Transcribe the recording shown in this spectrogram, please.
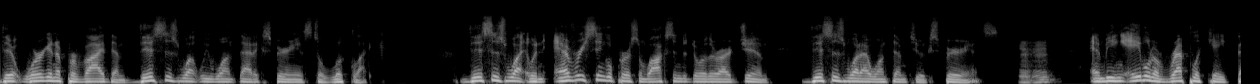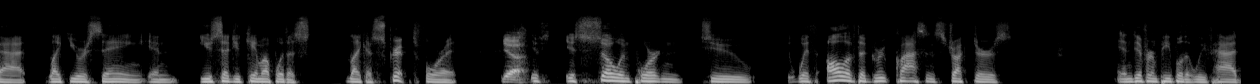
that we're going to provide them. This is what we want that experience to look like. This is what when every single person walks in the door of our gym this is what i want them to experience. Mhm. and being able to replicate that like you were saying and you said you came up with a like a script for it yeah. is is so important to with all of the group class instructors and different people that we've had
